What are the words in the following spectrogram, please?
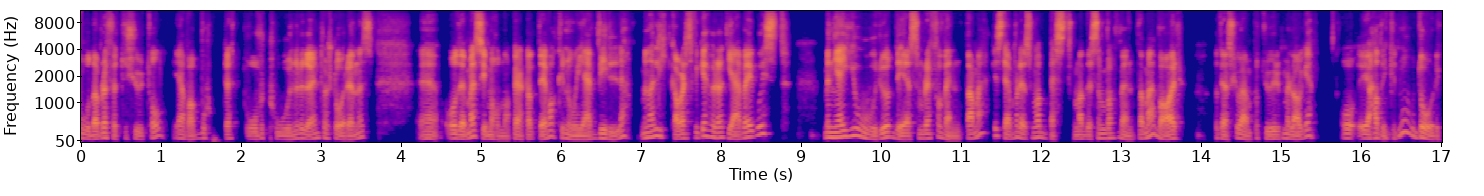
Oda ble født i 2012. Jeg var borte over 200 døgn første året hennes. Uh, og det må jeg si med hånda på hjertet at det var ikke noe jeg ville. Men allikevel fikk jeg høre at jeg var egoist. Men jeg gjorde jo det som ble forventa av meg, istedenfor det som var best for meg. Det som var forventa av meg, var at jeg skulle være med på tur med laget. Og jeg hadde ikke noe dårlig,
